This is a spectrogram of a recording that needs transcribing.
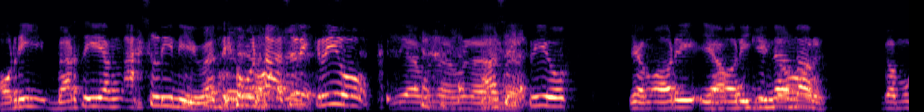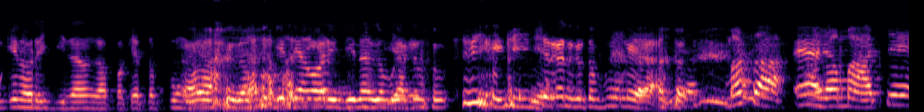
Ori berarti yang asli nih, berarti yang benar asli kriuk. iya benar benar Asli kriuk. Yang ori yang original, Bang. nggak mungkin original nggak pakai tepung Oh, ya. nggak mungkin yang original nggak pakai yang- tepung. yang diincar kan ke tepung ya masa Eh. ayam Aceh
